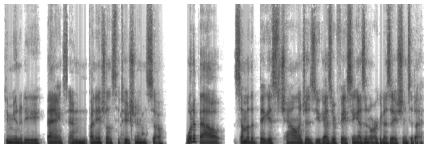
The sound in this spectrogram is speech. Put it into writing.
community banks and financial institutions. So, what about some of the biggest challenges you guys are facing as an organization today?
